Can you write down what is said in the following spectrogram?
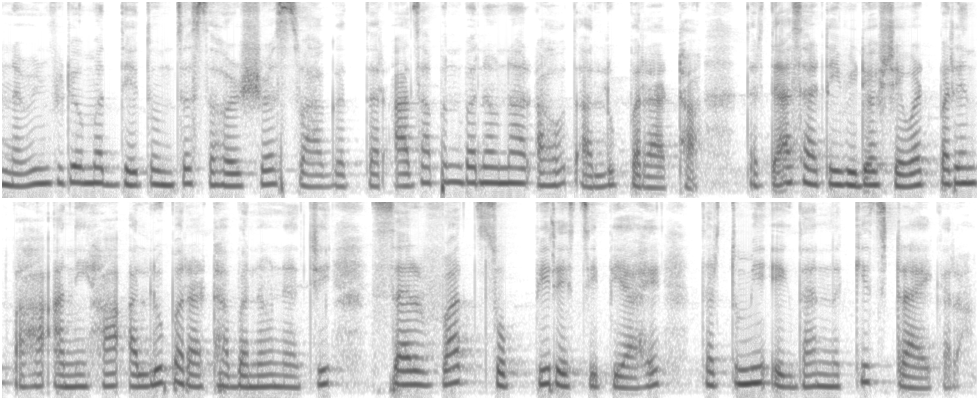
नवीन व्हिडिओमध्ये तुमचं सहर्ष स्वागत. तर आज आपण बनवणार आहोत आलू पराठा. तर त्यासाठी व्हिडिओ शेवटपर्यंत पहा आणि हा आलू पराठा बनवण्याची सर्वात सोपी रेसिपी आहे. तर तुम्ही एकदा नक्कीच ट्राय करा.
